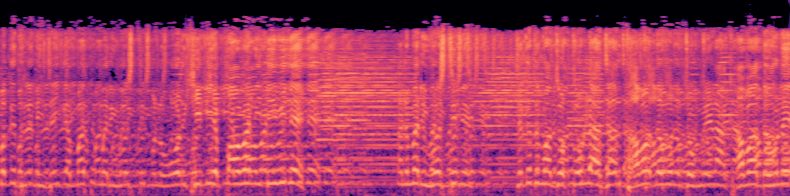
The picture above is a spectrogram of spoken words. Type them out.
બગદરાની જગ્યા મત મારી વસ્તી મને ઓળખી લે, પાવાની દેવી ને અને મારી વસ્તીને જગતમાં જો ટોલા જલ થાવા દઉં ને, જો મેળા ખાવા દઉં ને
